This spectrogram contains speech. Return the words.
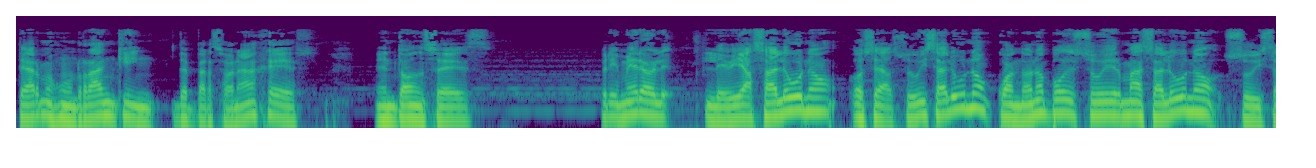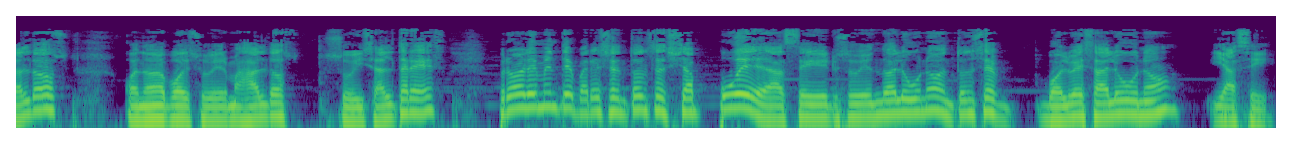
te armes un ranking de personajes. Entonces, primero le, le veas al 1, o sea, subís al 1. Cuando no podés subir más al 1, subís al 2. Cuando no podés subir más al 2, subís al 3. Probablemente para eso entonces ya puedas seguir subiendo al 1. Entonces volvés al 1 y así.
